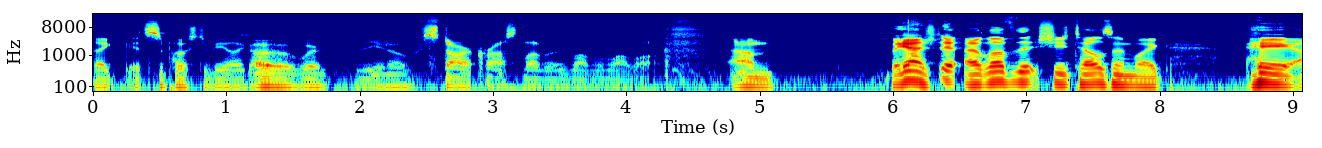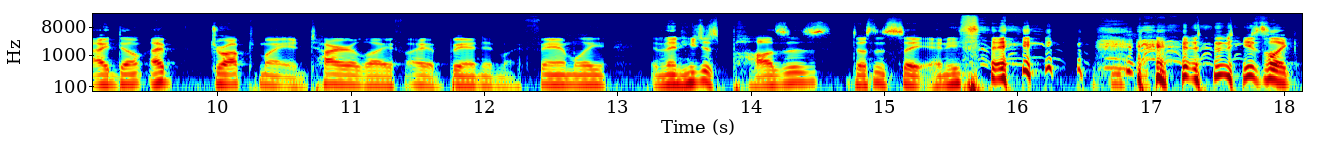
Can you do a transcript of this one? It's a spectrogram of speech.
like it's supposed to be like, oh, we're you know star-crossed lovers, blah blah blah blah. Um, but yeah, I love that she tells him like, hey, I don't, I dropped my entire life, I abandoned my family, and then he just pauses, doesn't say anything, and he's like,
